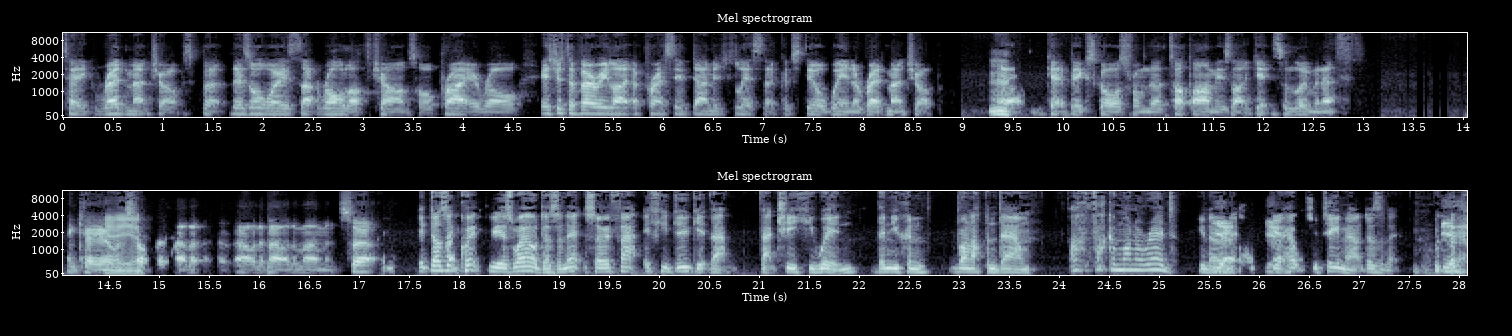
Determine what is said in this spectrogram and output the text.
take red matchups, but there's always that roll off chance or priority roll. It's just a very like oppressive damaged list that could still win a red matchup. Mm. Uh, get big scores from the top armies like Gitz and Lumineth and KO Yeah, and yeah. stuff like that out and about at the moment. So It does it quickly as well, doesn't it? So if that if you do get that that cheeky win, then you can run up and down. Oh, fucking won a red. You know, Yeah, it, yeah. it helps your team out, doesn't it? yeah.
